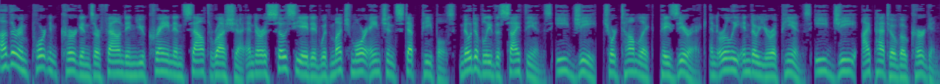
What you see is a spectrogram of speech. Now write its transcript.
Other important kurgans are found in Ukraine and South Russia and are associated with much more ancient steppe peoples, notably the Scythians e.g., Chortomlik, Pazyryk and early Indo-Europeans e.g., Ipatovo Kurgan.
